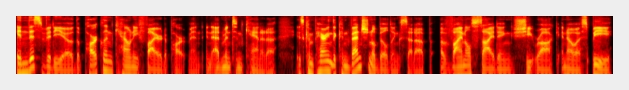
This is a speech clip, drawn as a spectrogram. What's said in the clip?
In this video, the Parkland County Fire Department in Edmonton, Canada, is comparing the conventional building setup of vinyl siding, sheetrock, and OSB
